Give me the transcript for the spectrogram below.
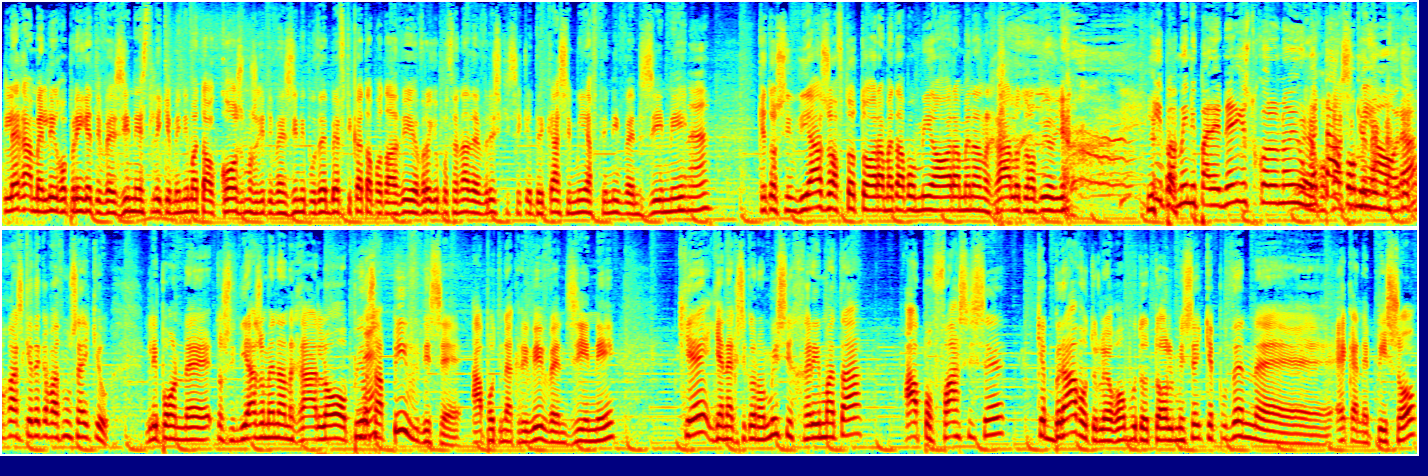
Λέγαμε λίγο πριν για τη βενζίνη, έστειλε και μηνύματα ο κόσμος για τη βενζίνη που δεν πέφτει κάτω από τα 2 ευρώ και πουθενά δεν βρίσκει σε κεντρικά σημεία φθηνή βενζίνη. ναι. Και το συνδυάζω αυτό τώρα μετά από μία ώρα με έναν Γάλλο τον οποίο δια... Είπαμε είναι οι παρενέργειες του κορονοϊού Έχω μετά χάσει από και μία 10 ώρα. Έχω χάσει και 10 βαθμούς IQ. Λοιπόν, ε, το συνδυάζω με έναν Γάλλο ο οποίος Ναι. απίβδησε από την ακριβή βενζίνη και για να εξοικονομήσει χρήματα αποφάσισε και μπράβο του λέω εγώ που το τόλμησε και που δεν ε, έκανε πίσω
